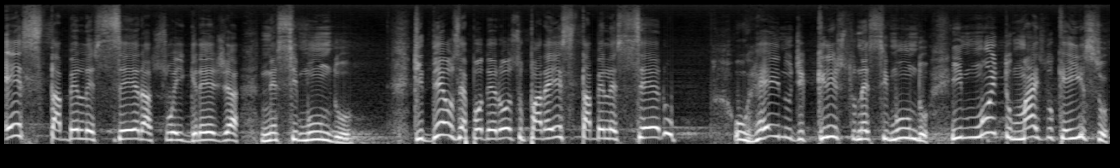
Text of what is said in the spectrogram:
estabelecer a sua igreja nesse mundo, que Deus é poderoso para estabelecer o o reino de Cristo nesse mundo, e muito mais do que isso,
